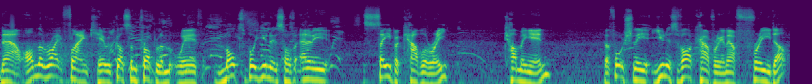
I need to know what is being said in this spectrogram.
Now, on the right flank here, we've got some problem with multiple units of enemy saber cavalry coming in. But fortunately, units of our cavalry are now freed up.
